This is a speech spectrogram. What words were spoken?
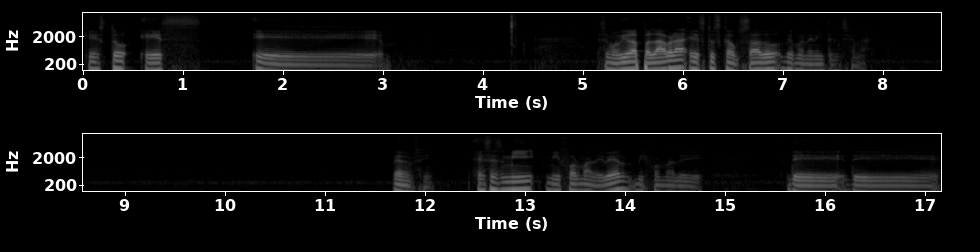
que esto es... Eh, se movió la palabra, esto es causado de manera intencional. Pero en fin. Esa es mi, mi forma de ver, mi forma de, de, de,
